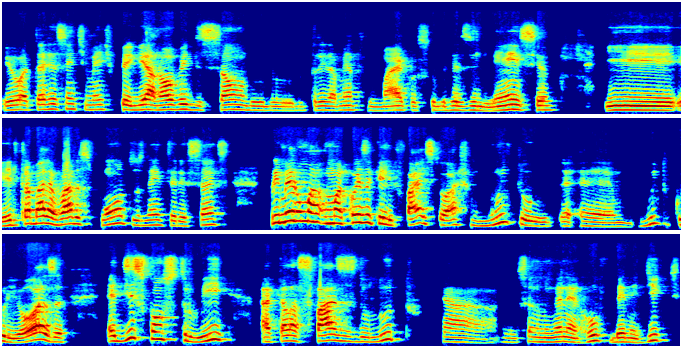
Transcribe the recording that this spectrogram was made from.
Eu até recentemente peguei a nova edição do, do, do treinamento do Michael sobre resiliência e ele trabalha vários pontos né, interessantes. Primeiro, uma, uma coisa que ele faz que eu acho muito, é, é muito curiosa é desconstruir aquelas fases do luto, a, se eu não me engano é Ruth Benedict,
